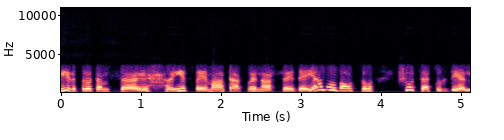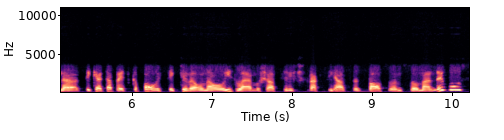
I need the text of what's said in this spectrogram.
ir, protams, uh, iespējama ātrāk plenāra sēdē jānobalso. Šo ceturtdienu uh, tikai tāpēc, ka politiķi vēl nav izlēmuši atsevišķi frakcijās, tas balsojums tomēr nebūs.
